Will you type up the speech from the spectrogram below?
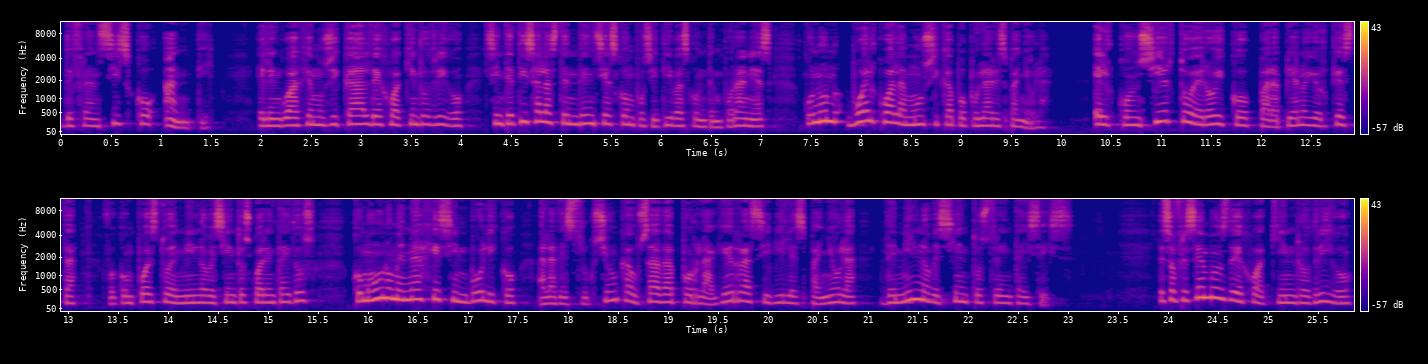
de Francisco Anti. El lenguaje musical de Joaquín Rodrigo sintetiza las tendencias compositivas contemporáneas con un vuelco a la música popular española. El concierto heroico para piano y orquesta fue compuesto en 1942 como un homenaje simbólico a la destrucción causada por la Guerra Civil Española de 1936. Les ofrecemos de Joaquín Rodrigo,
